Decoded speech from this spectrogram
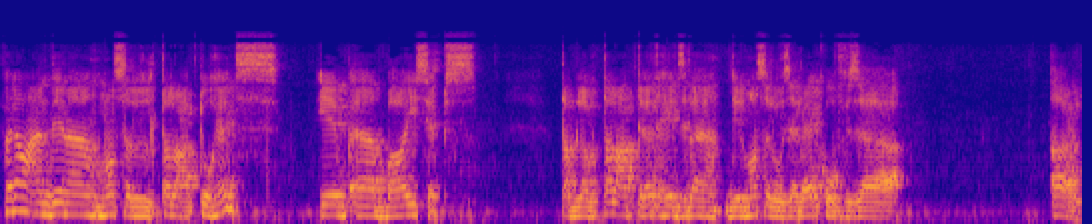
فلو عندنا muscle طلع ب two heads يبقى biceps طب لو طلع بتلاتة heads بقى دي ال muscle of the back of the arm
